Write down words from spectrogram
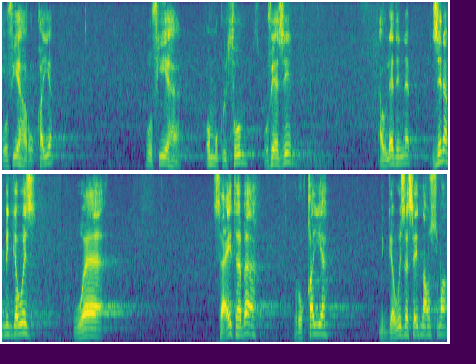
وفيها رقية وفيها أم كلثوم وفيها زين أولاد النبي. زينب متجوزة و ساعتها بقى رقية متجوزة سيدنا عثمان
